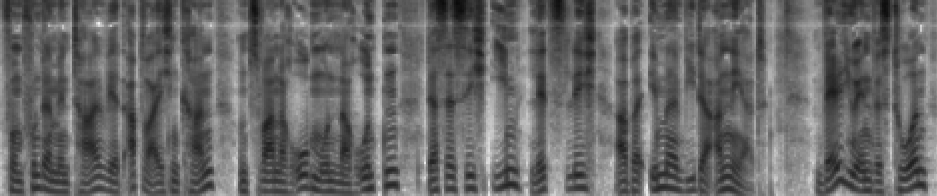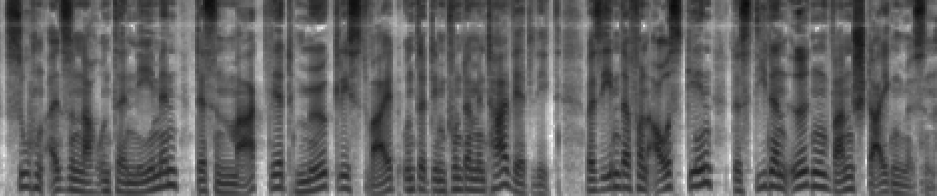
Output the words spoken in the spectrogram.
vom Fundamentalwert abweichen kann, und zwar nach oben und nach unten, dass er sich ihm letztlich aber immer wieder annähert. Value-Investoren suchen also nach Unternehmen, dessen Marktwert möglichst weit unter dem Fundamentalwert liegt, weil sie eben davon ausgehen, dass die dann irgendwann steigen müssen.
